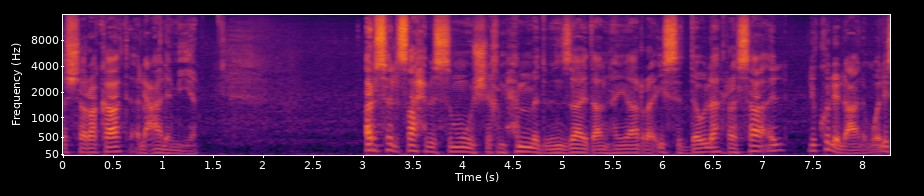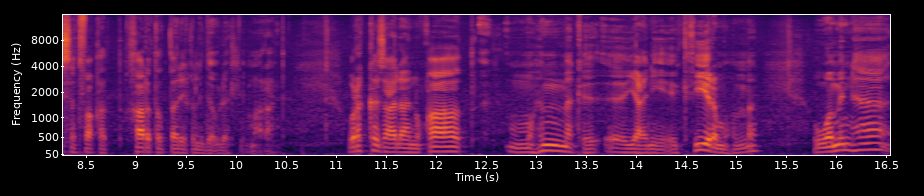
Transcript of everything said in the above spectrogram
الشراكات العالمية. أرسل صاحب السمو الشيخ محمد بن زايد آل نهيان رئيس الدولة رسائل لكل العالم وليست فقط خارطة الطريق لدولة الإمارات. وركز على نقاط مهمة يعني كثيرة مهمة ومنها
